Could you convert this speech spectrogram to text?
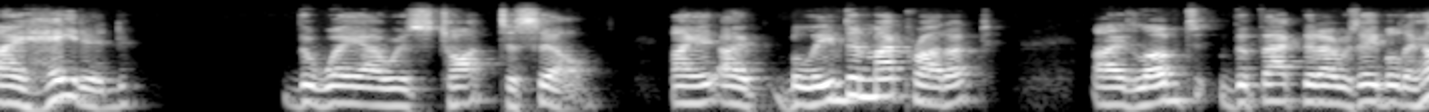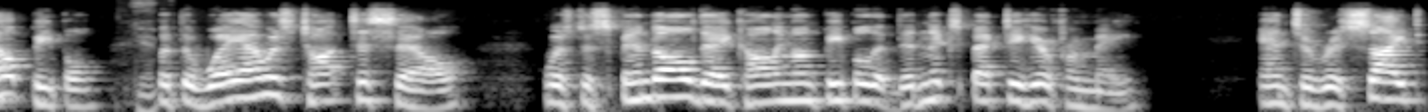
I hated the way I was taught to sell. I, I believed in my product. I loved the fact that I was able to help people, Yep. but the way I was taught to sell was to spend all day calling on people that didn't expect to hear from me and to recite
